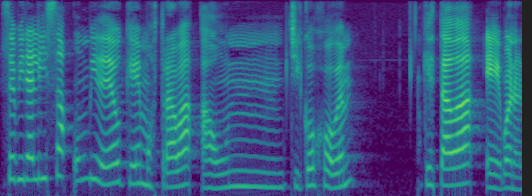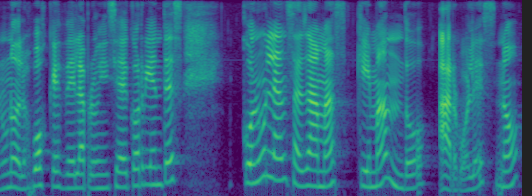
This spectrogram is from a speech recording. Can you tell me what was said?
se viraliza un video que mostraba a un chico joven que estaba, eh, bueno, en uno de los bosques de la provincia de Corrientes con un lanzallamas quemando árboles, ¿no?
